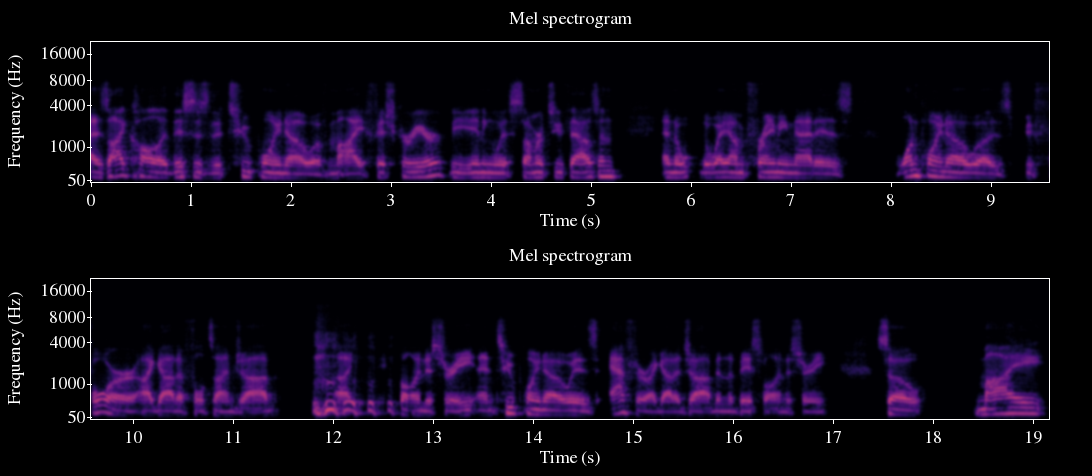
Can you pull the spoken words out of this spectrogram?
as I call it, this is the 2.0 of my Phish career, beginning with summer 2000. And the, the way I'm framing that is 1.0 was before I got a full time job uh, in the baseball industry, and 2.0 is after I got a job in the baseball industry. So my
